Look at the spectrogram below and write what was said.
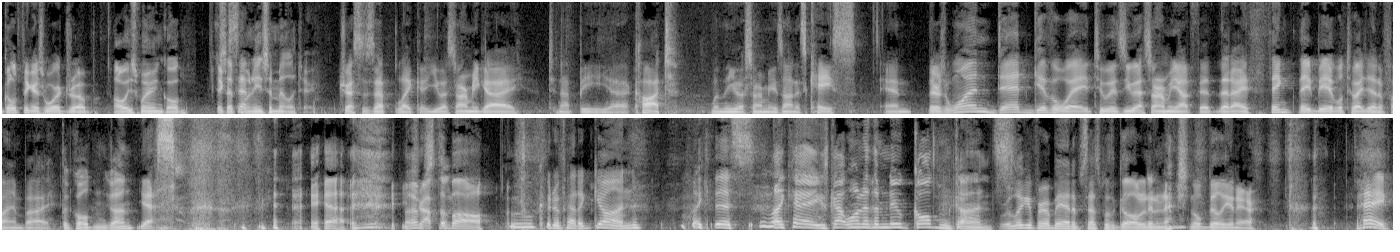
Goldfinger's wardrobe Always wearing gold, except, Except- when he's in military. dresses up like a U.S. Army guy to not be uh, caught when the U.S. Army is on his case. And there's one dead giveaway to his U.S. Army outfit that I think they'd be able to identify him by. The golden gun. Yes, yeah, he dropped the ball. Who could have had a gun like this? Like, hey, he's got one of them new golden guns. We're looking for a man obsessed with gold, an international billionaire. hey,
